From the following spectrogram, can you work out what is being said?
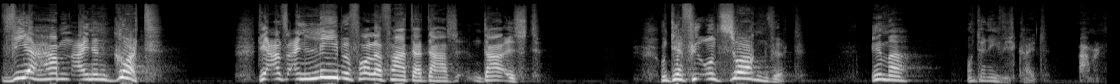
wir haben einen Gott, der als ein liebevoller Vater da, da ist und der für uns sorgen wird. Immer und in Ewigkeit. Amen.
